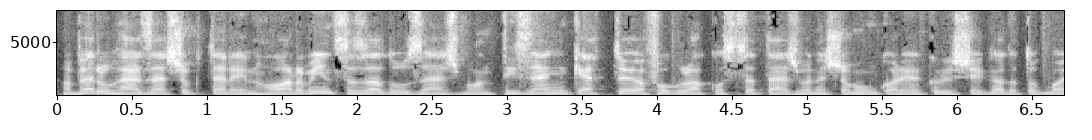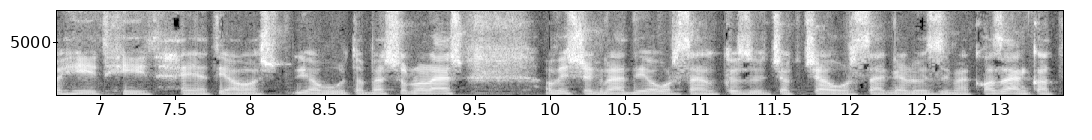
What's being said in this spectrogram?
A beruházások terén 30, az adózásban 12, a foglalkoztatásban és a munkanélküliség adatokban 7-7 helyet javult a besorolás. A Visegrádi országok közül csak Csehország előzi meg hazánkat.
